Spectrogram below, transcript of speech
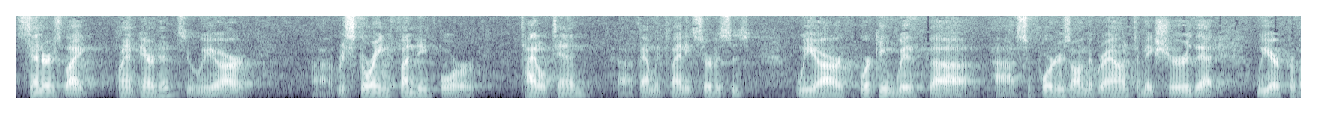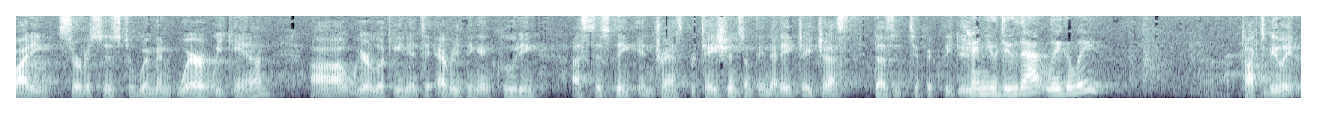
centers like Planned Parenthood, so we are uh, restoring funding for Title X, uh, family planning services. We are working with uh, uh, supporters on the ground to make sure that we are providing services to women where we can. Uh, we are looking into everything, including assisting in transportation, something that HHS doesn't typically do. Can you do that legally? Uh, talk to me later.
